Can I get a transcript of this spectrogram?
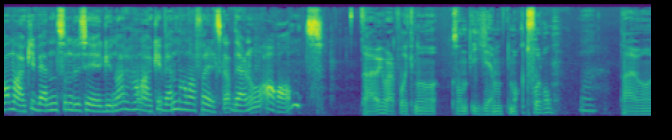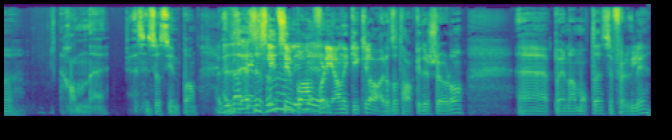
han er jo ikke venn, som du sier, Gunnar. Han er jo ikke venn, han er forelska. Det er noe annet. Det er jo i hvert fall ikke noe sånn jevnt maktforhold. Det er jo Han eh, Jeg syns jo synd på han. Jeg det syns, er jeg syns sånn litt synd på han fordi han ikke klarer å ta tak i det sjøl òg. På en eller annen måte, selvfølgelig.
